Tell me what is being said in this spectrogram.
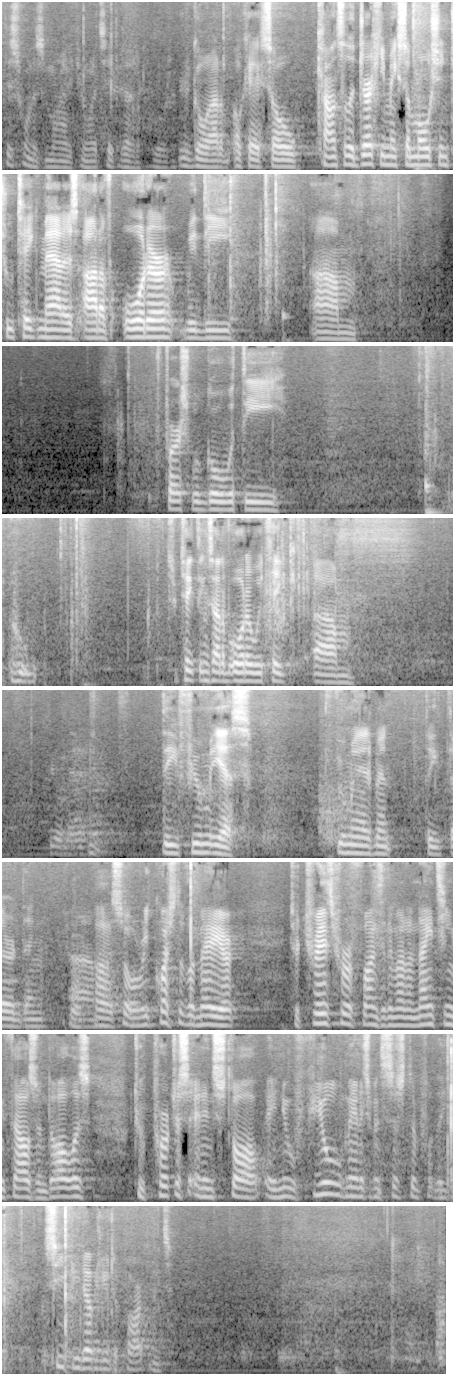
This one is mine, if you want to take it out of order. Go out of, okay, so Counselor Durkey makes a motion to take matters out of order with the, um, first we'll go with the, who, to take things out of order, we take, um, the fuel, yes, fuel management, the third thing. Um, Uh, So a request of the mayor to transfer funds in the amount of $19,000 to purchase and install a new fuel management system for the CPW department.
